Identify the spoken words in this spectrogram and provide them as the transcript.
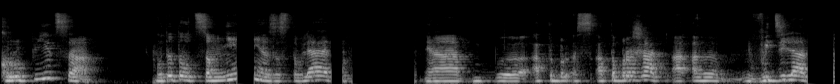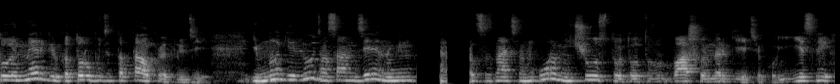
крупица, вот это вот сомнение заставляет э, отображать, а, а, выделять ту энергию, которая будет отталкивать людей. И многие люди на самом деле на ментальном подсознательном уровне чувствуют вот вашу энергетику. И если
